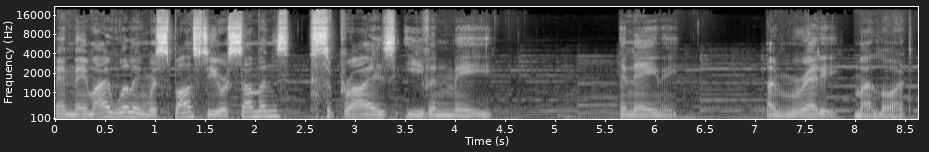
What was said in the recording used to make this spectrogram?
and may my willing response to your summons surprise even me. Hineni, I'm ready, my lord.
